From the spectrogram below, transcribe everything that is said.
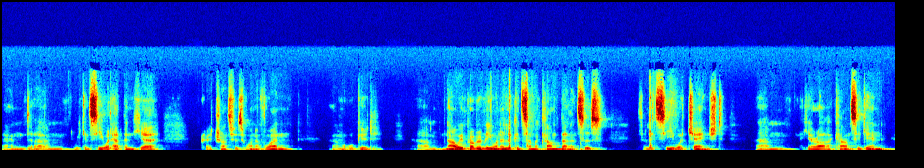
and um, we can see what happened here. Create transfers one of one, um, all good. Um, now we probably want to look at some account balances. So let's see what changed. Um, here are accounts again.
